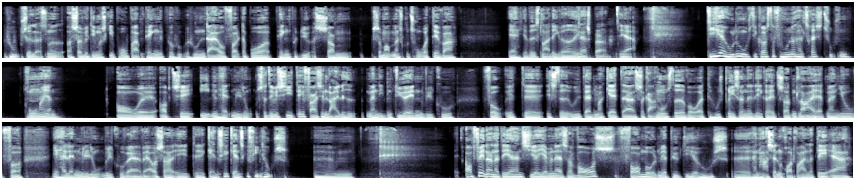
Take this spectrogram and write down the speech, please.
hus eller sådan noget, og så vil de måske bruge bare pengene på hu- hunden. Der er jo folk, der bruger penge på dyr, som, som om man skulle tro, at det var, ja, jeg ved snart ikke hvad, ikke? Deres børn. Ja. De her hundehus, de koster for 150.000 kroner, Jan. Og øh, op til 1,5 million. Så det vil sige, det er faktisk en lejlighed, man i den dyre ende vil kunne få et, øh, et sted ude i Danmark. Ja, der er sågar nogle steder, hvor at huspriserne ligger et sådan leje, at man jo for en halvanden million vil kunne være erhverve sig et øh, ganske, ganske fint hus. Øhm, opfinderen af det, han siger, jamen altså, vores formål med at bygge de her hus, øh, han har selv en rottweiler, det er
